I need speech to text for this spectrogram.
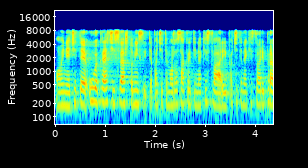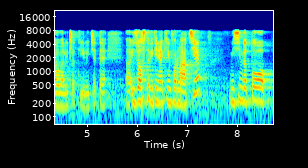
ovaj, nećete uvek reći sve što mislite, pa ćete možda sakriti neke stvari, pa ćete neke stvari preuveličati ili ćete uh, izostaviti neke informacije. Mislim da to,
